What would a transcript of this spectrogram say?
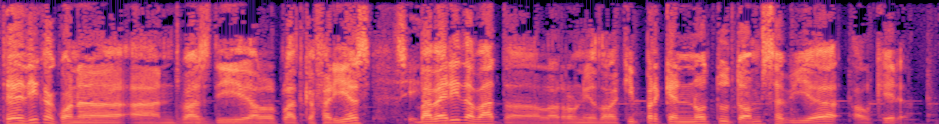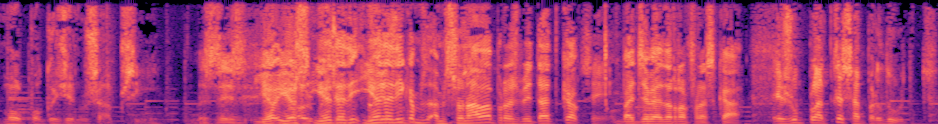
T'he de dir que quan eh, ens vas dir el plat que faries, Sí. va haver-hi debat a la reunió de l'equip perquè no tothom sabia el que era. Molt poca gent ho sap, sí. És, és, jo, jo, jo, dir, jo he de dir que em, em sonava, però és veritat que Sí. vaig haver de refrescar. És un plat que s'ha perdut.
